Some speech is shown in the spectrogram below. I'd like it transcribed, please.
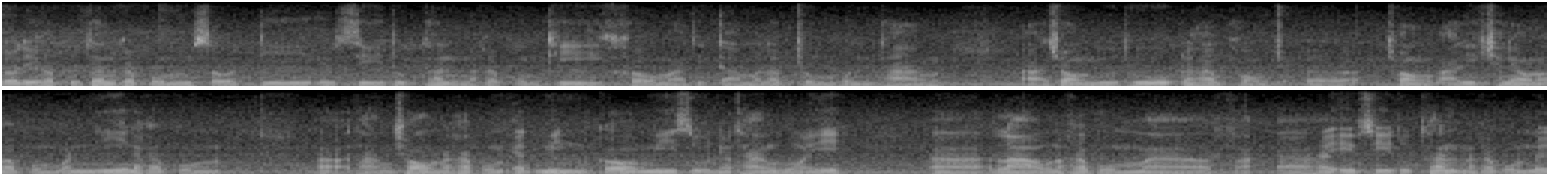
สวัสดีครับทุกท่านครับผมสวัสดี FC ทุกท่านนะครับผมที่เข้ามาติดตามมารับชมบนทางาช่อง YouTube นะครับของออช่องอาริชาแนลนะครับผมวันนี้นะครับผมาทางช่องนะครับผมแอดมินก็มีสูตรแนวทางหวยาลาวนะครับผมมาากอ่าให้ FC ทุกท่านนะครับผมได้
